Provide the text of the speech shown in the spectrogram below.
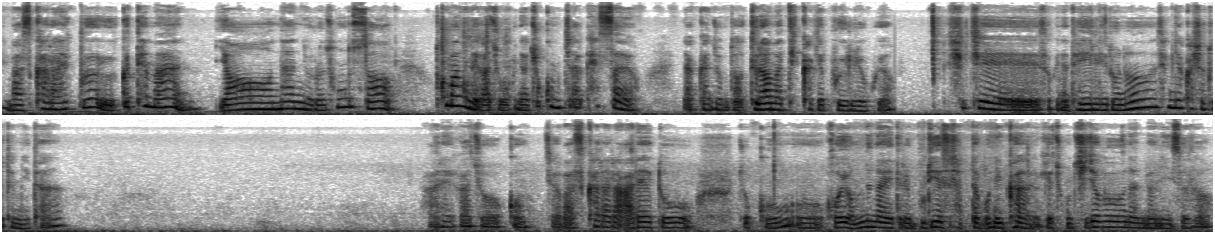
마스카라 했고요. 여기 끝에만 연한 이런 속눈썹 토막 내가지고 그냥 조금 짧 했어요. 약간 좀 더 드라마틱하게 보이려고요. 실제에서 그냥 데일리로는 생략하셔도 됩니다. 아래가 조금 제가 마스카라를 아래도 조금 어, 거의 없는 아이들을 무리해서 잡다 보니까 이게 조금 지저분한 면이 있어서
